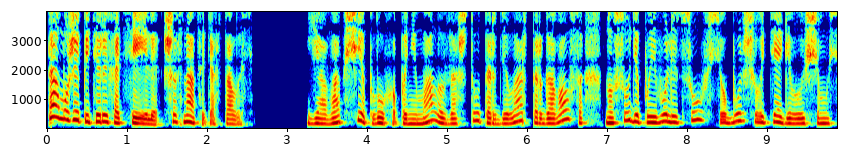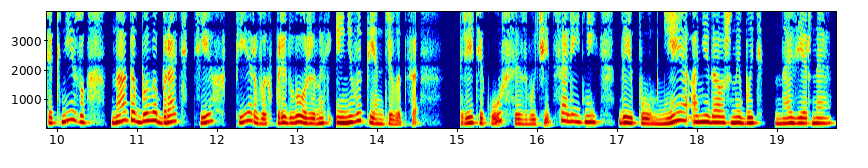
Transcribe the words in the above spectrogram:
«Там уже пятерых отсеяли, шестнадцать осталось». Я вообще плохо понимала, за что Тардилар торговался, но, судя по его лицу, все больше вытягивающемуся к низу, надо было брать тех первых предложенных и не выпендриваться — Третий курс и звучит солидней, да и поумнее они должны быть, наверное.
